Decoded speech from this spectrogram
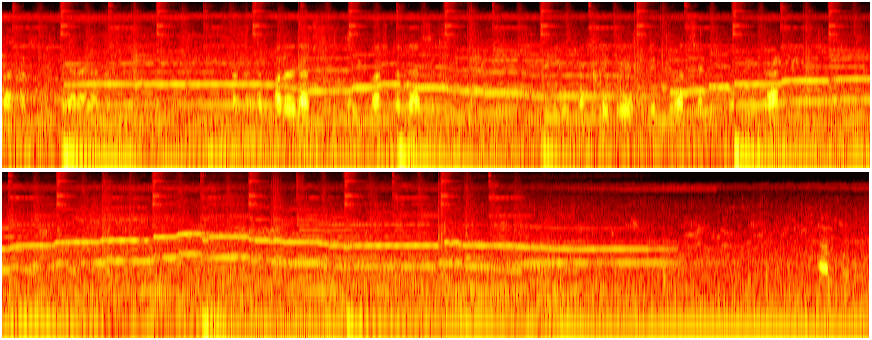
গাছ গাছ বিভিন্ন ফলের গাছ এই পাশটাতে আছে পাশ থেকে দেখতে পাচ্ছেন গাছ বিশাল বড়।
